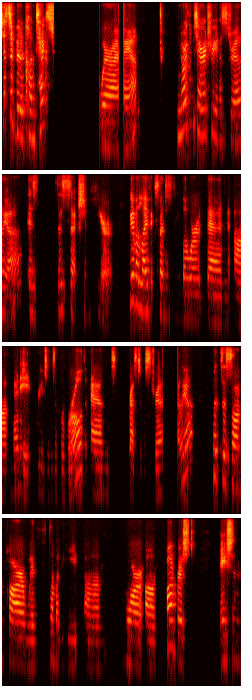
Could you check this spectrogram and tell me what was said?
Just a bit of context where I am. Northern Territory in Australia is this section here. We have a life expectancy lower than uh, many regions of the world and rest of Australia, puts us on par with some of the um, more um, impoverished nations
